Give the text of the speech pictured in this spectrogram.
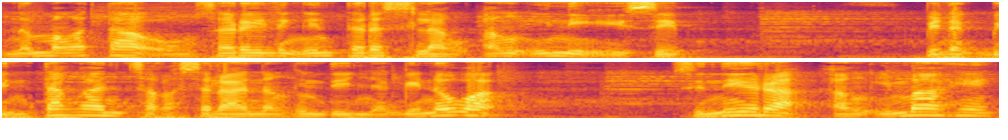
ng mga taong sariling interes lang ang iniisip. Pinagbintangan sa kasalanang hindi niya ginawa, sinira ang imahe,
